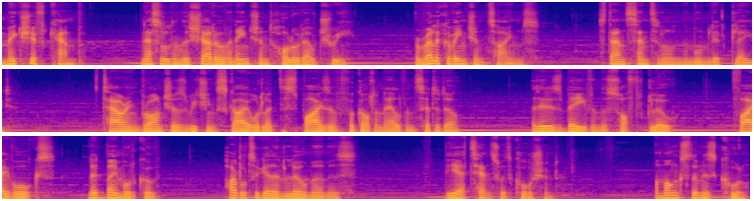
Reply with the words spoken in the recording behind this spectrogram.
Makeshift camp, nestled in the shadow of an ancient hollowed out tree, a relic of ancient times, stands sentinel in the moonlit glade. Towering branches reaching skyward like the spires of a forgotten elven citadel, as it is bathed in the soft glow. Five orcs, led by Murkub, huddle together in low murmurs, the air tense with caution. Amongst them is Kul,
